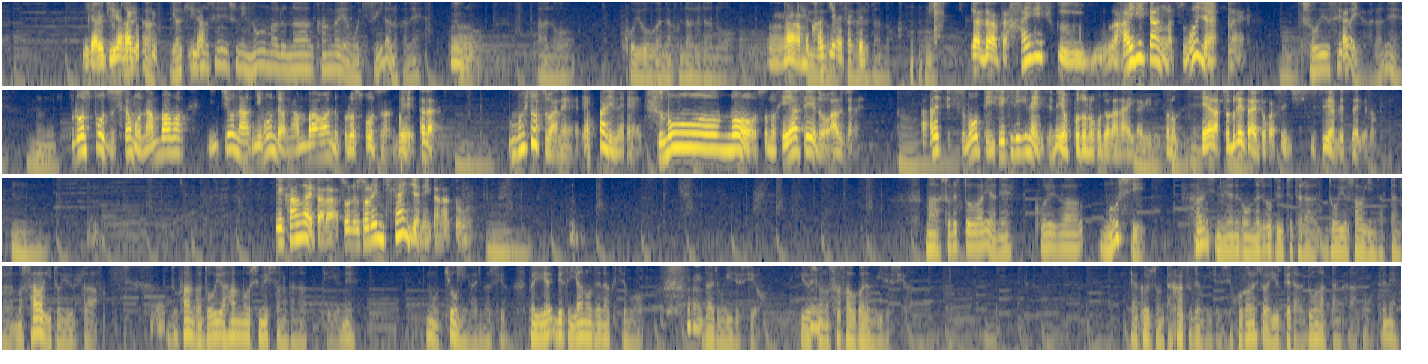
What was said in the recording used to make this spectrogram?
やる気がなくなる。野球の選手にノーマルな考えを持ちすぎなのかね。うん、その、あの、雇用がなくなるだの。うん、ああ、もう関係ない、関係ない。いや、だってハイリスク、ハイリターンがすごいじゃない。うん、そういう世界やからね。うん、プロスポーツ、しかもナンバーワン、一応な日本ではナンバーワンのプロスポーツなんで、ただ、もう一つはね、やっぱりね、相撲のその部屋制度あるじゃない。うん、あれって相撲って移籍できないんですよね、よっぽどのことがない限り、うん、その部屋が潰れたりとかしすは別だけど。うん、で考えたらそれ、それに近いんじゃねえかなと思う。うん、まあ、それとあれやね、これがもし阪神の屋根が同じこと言ってたらどういう騒ぎになったんかな、まあ、騒ぎというかファンがどういう反応を示したのかなっていうねのも興味がありますよ、まあ、別に矢野でなくても誰でもいいですよ広島の笹岡でもいいですよ、ヤクルトの高津でもいいですよ。他の人が言ってたらどうなったんかなと思ってね。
